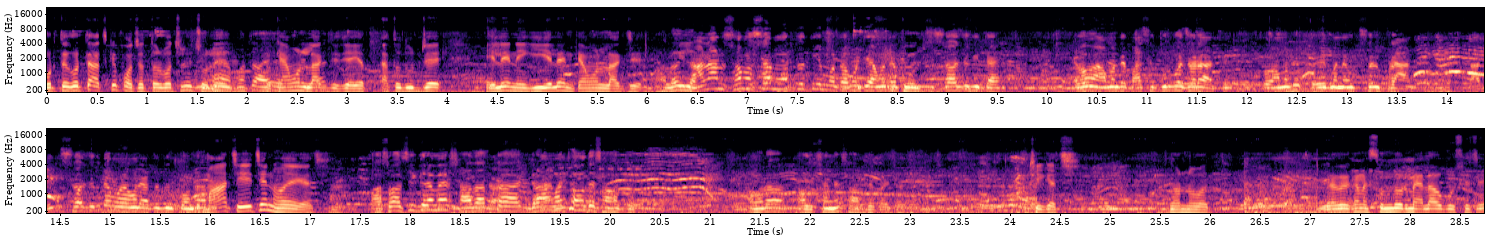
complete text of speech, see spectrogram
করতে করতে আজকে পঁচাত্তর বছরে চলে হ্যাঁ। কেমন লাগছে যে এত- দূর যে এলেন এগিয়ে এলেন কেমন লাগছে? ভালোই লাগে নানান সমস্যার মধ্য দিয়ে মোটামুটি আমাদের সহযোগিতা এবং আমাদের পাশে পূর্বচড়া আছে তো আমাদের মানে উৎসবের প্রাণ। তাদেরই সহযোগিতা মোটামুটি এত দূর মা চেয়েছেন হয়ে গেছে। পাশাপাশি গ্রামের সাত আটটা গ্রাম হচ্ছে আমাদের সাহায্য আমরা কালেকশনে সাহায্য পাই ঠিক আছে। ধন্যবাদ। দেখো এখানে সুন্দর মেলাও বসেছে।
